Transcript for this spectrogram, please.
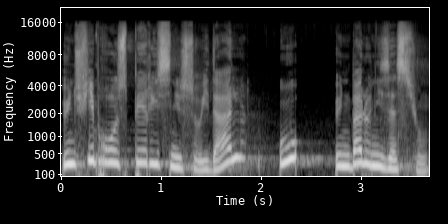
une fibrose périsinusoïdale ou une ballonisation.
